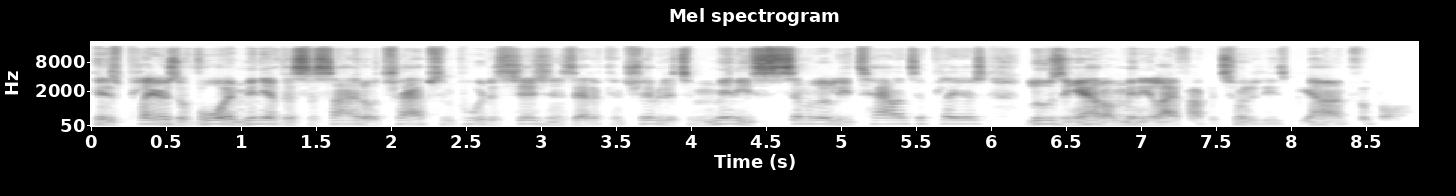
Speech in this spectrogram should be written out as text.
his players avoid many of the societal traps and poor decisions that have contributed to many similarly talented players losing out on many life opportunities beyond football.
